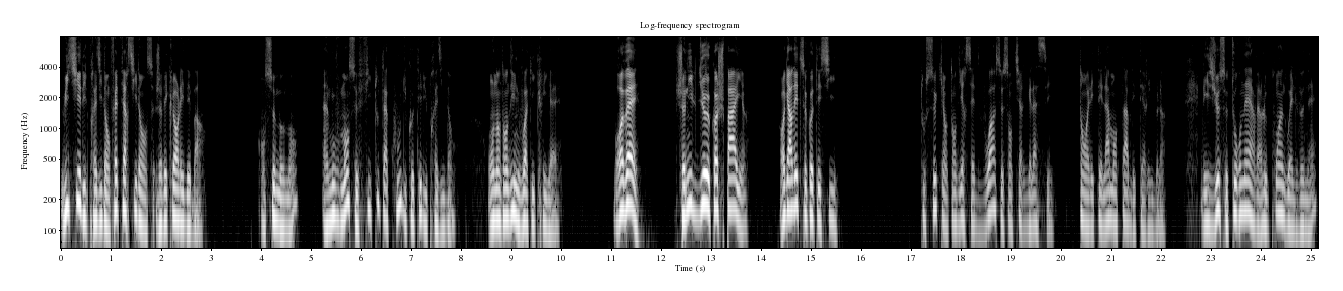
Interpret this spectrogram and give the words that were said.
Huissier, dit le président, faites faire silence, je vais clore les débats. En ce moment, un mouvement se fit tout à coup du côté du président. On entendit une voix qui criait Brevet Chenildieu, Cochepaille Regardez de ce côté-ci Tous ceux qui entendirent cette voix se sentirent glacés, tant elle était lamentable et terrible. Les yeux se tournèrent vers le point d'où elle venait.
